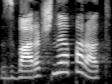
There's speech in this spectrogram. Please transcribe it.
Зварочный аппарат.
